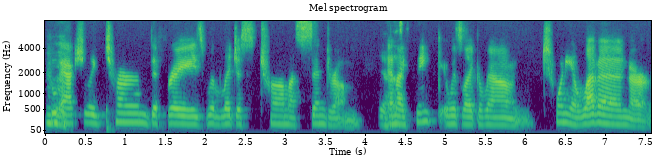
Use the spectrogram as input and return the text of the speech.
who mm-hmm. actually termed the phrase religious trauma syndrome. Yes. And I think it was like around 2011 or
